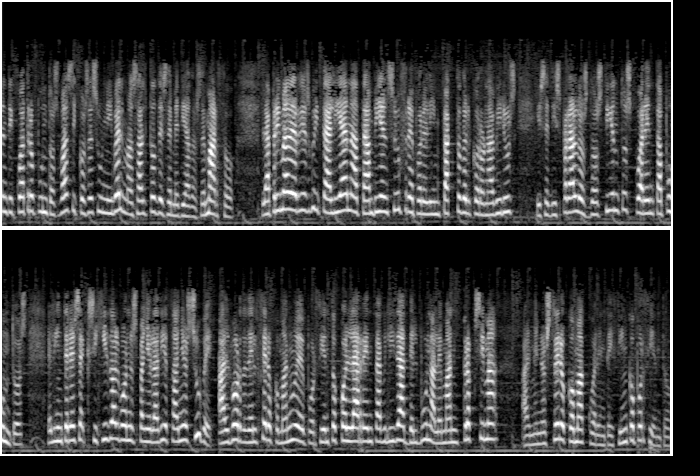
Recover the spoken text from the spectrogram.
134 puntos básicos. Es un nivel más alto desde mediados de marzo. La prima de riesgo italiana también sufre por el impacto del coronavirus y se dispara a los 240 puntos. El interés exigido al bono español a 10 años sube al borde del 0,9% con la rentabilidad del bono alemán próxima al menos 0,45%.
